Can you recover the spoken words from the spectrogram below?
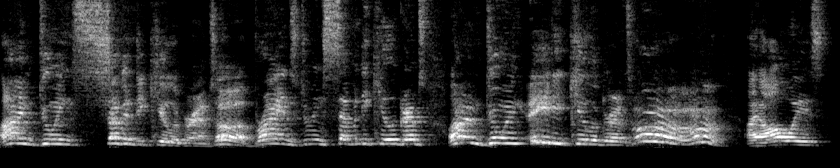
I'm doing 70 kilograms. Oh, Brian's doing 70 kilograms, I'm doing 80 kilograms. Oh, oh. I always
